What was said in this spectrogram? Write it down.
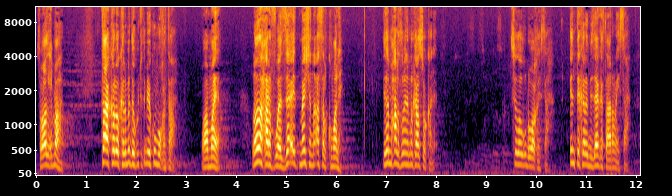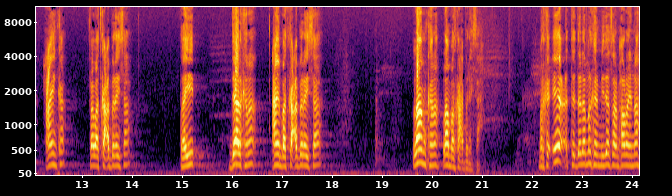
Soo waadix maaha taa kaloo kelmadda ku jirta miyay ku muuqataa? Waa maya. Labada xaraf waa zaaid meeshana asal kuma leh idan maxaa la sameynaya markaasoo kale? Sidoo ugu dhawaaqaysaa inta kale miisaanka saaranaysaa caynka fa baad ka cabiraysaa ayib daalkana cayn baad ka cabiraysaa laamkana laam baad ka cabiraysaa marka ictadala markaan miisan sar maxaa ohanayna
